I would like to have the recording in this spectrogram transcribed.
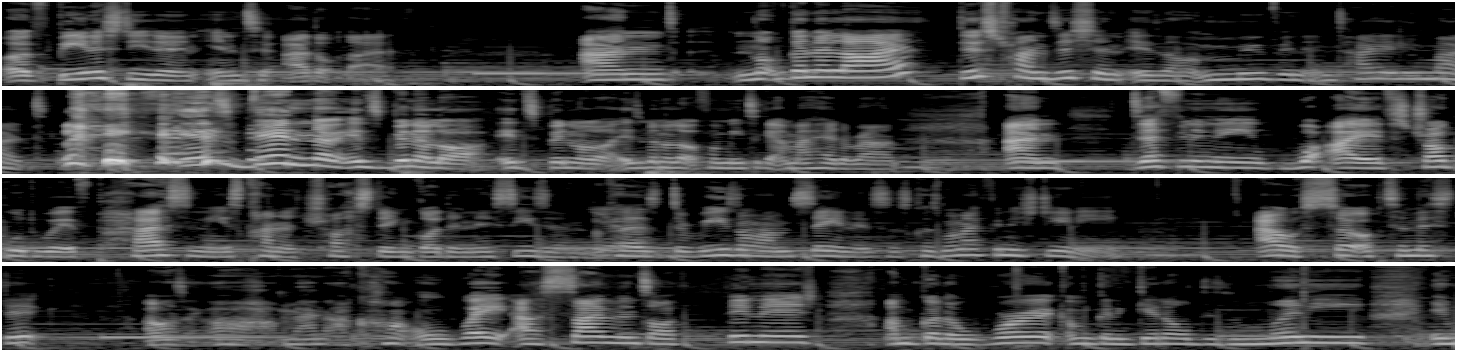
of being a student into adult life. And not gonna lie, this transition is uh, moving entirely mad. it's been, no, it's been a lot. It's been a lot. It's been a lot for me to get my head around. And definitely what I have struggled with personally is kind of trusting God in this season. Because the reason why I'm saying this is because when I finished uni, I was so optimistic. I was like, oh man, I can't wait. Assignments are finished. I'm gonna work. I'm gonna get all this money. In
